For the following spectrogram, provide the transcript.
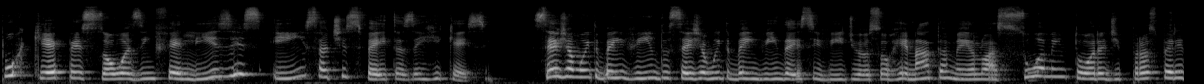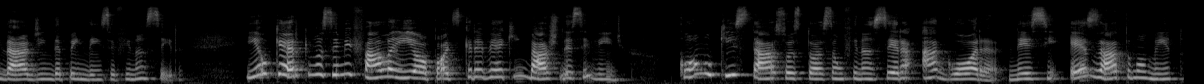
Por que pessoas infelizes e insatisfeitas enriquecem? Seja muito bem-vindo, seja muito bem-vinda a esse vídeo. Eu sou Renata Mello, a sua mentora de prosperidade e independência financeira. E eu quero que você me fale aí, ó, pode escrever aqui embaixo desse vídeo. Como que está a sua situação financeira agora, nesse exato momento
